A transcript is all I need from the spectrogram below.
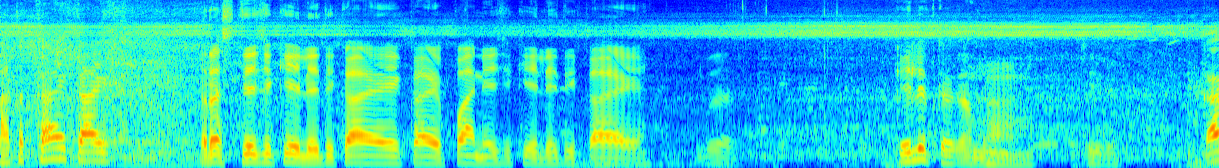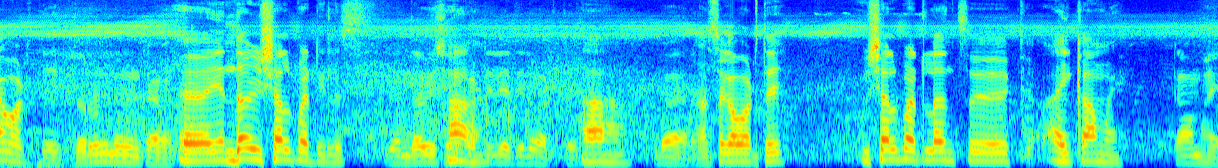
आता काय काय रस्त्याचे केले ते काय काय पाण्याचे केले ते काय? बर. केलीत का कामं? हां. ठीक आहे. काय वाटतंय? तरुण म्हणून काय वाटतं यंदा विशाल पाटीलच. यंदा विशाल पाटील येतील वाटतंय. हां. बर असं का वाटतंय? विशाल पाटलांचं आई काम आहे. काम आहे.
